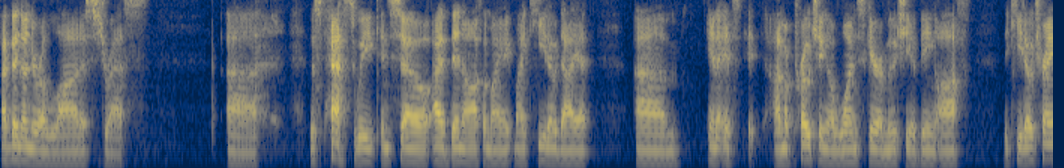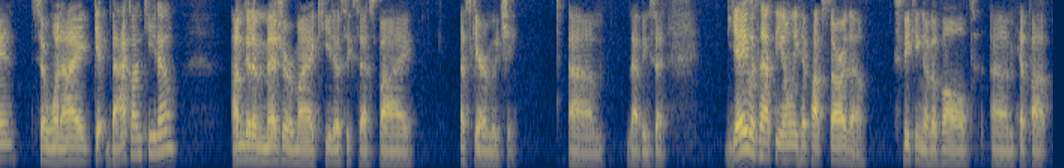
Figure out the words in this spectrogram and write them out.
I've been under a lot of stress uh, this past week, and so I've been off of my my keto diet. Um, and it's it, I'm approaching a one Scaramucci of being off the keto train. So when I get back on keto, I'm going to measure my keto success by a Scaramucci. Um, that being said, Ye was not the only hip hop star, though. Speaking of evolved um, hip hop,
